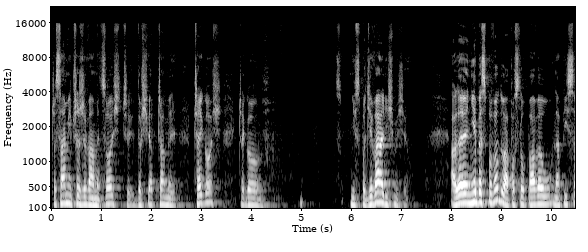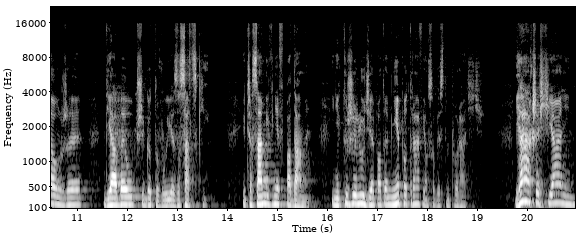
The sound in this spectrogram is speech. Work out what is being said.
Czasami przeżywamy coś, czy doświadczamy czegoś, czego nie spodziewaliśmy się. Ale nie bez powodu apostoł Paweł napisał, że diabeł przygotowuje zasadzki i czasami w nie wpadamy. I niektórzy ludzie potem nie potrafią sobie z tym poradzić. Ja, chrześcijanin,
